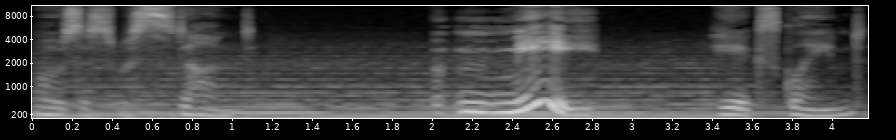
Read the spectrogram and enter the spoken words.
Moses was stunned. Me? he exclaimed.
